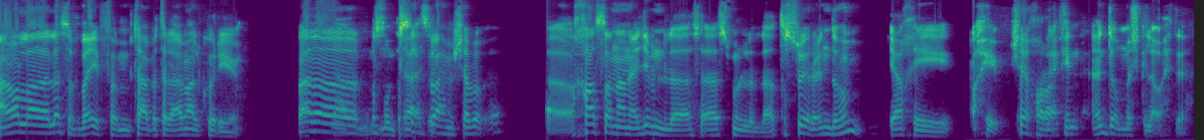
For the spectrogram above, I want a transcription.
أنا والله للأسف ضعيف في متابعة الأعمال الكورية. فأنا ممتاز. واحد من الشباب. آه، خاصة أنا يعجبني ال- اسمه التصوير عندهم. يا أخي رهيب. شيء خرافي. لكن عندهم مشكلة واحدة.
